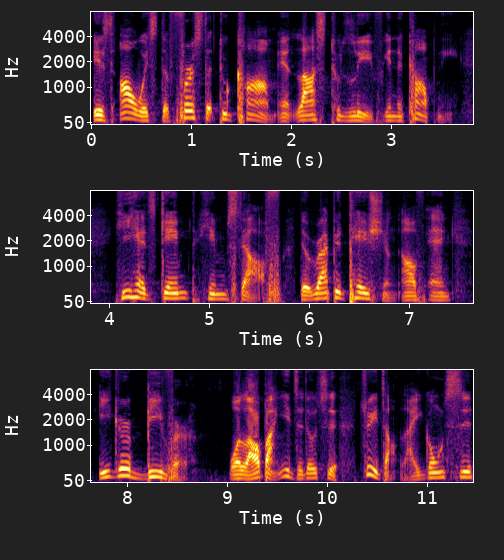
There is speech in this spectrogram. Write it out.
is always the first to come and last to leave in the company. He has gained himself the reputation of an eager beaver. 我老板一直都是最早来公司，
